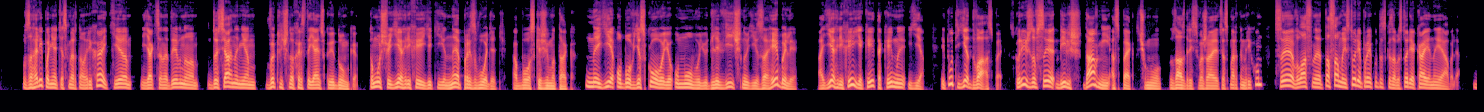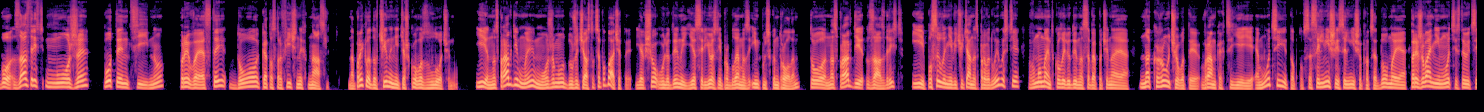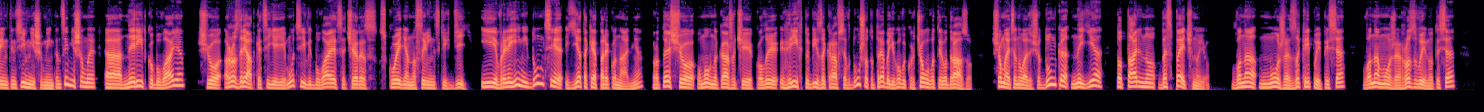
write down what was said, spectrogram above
Взагалі, поняття смертного гріха є, як це не дивно, досягненням виключно християнської думки, тому що є гріхи, які не призводять, або, скажімо так, не є обов'язковою умовою для вічної загибелі, а є гріхи, які такими є. І тут є два аспекти. Скоріш за все, більш давній аспект, чому заздрість вважається смертним гріхом, це власне та сама історія, про яку ти сказав, історія Каїна і Авеля. Бо заздрість може потенційно привести до катастрофічних наслідків, наприклад, до вчинення тяжкого злочину. І насправді ми можемо дуже часто це побачити. Якщо у людини є серйозні проблеми з імпульс-контролем, то насправді заздрість і посилення відчуття несправедливості в момент, коли людина себе починає накручувати в рамках цієї емоції, тобто все сильніше і сильніше про це думає, переживання емоцій стаються інтенсивнішими і інтенсивнішими. Е, нерідко буває. Що розрядка цієї емоції відбувається через скоєння насильницьких дій. І в релігійній думці є таке переконання про те, що, умовно кажучи, коли гріх тобі закрався в душу, то треба його викорчовувати одразу. Що мається на увазі? Що думка не є тотально безпечною, вона може закріпитися, вона може розвинутися,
